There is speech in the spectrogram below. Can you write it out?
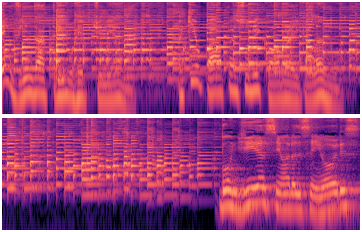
Bem-vindo à tribo reptiliana. Aqui o papo é sobre cobra e calango. Bom dia, senhoras e senhores.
